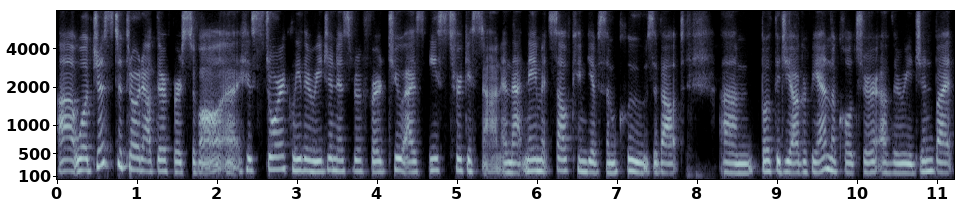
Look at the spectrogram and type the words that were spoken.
Uh, well, just to throw it out there, first of all, uh, historically, the region is referred to as East Turkestan, and that name itself can give some clues about um, both the geography and the culture of the region. But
